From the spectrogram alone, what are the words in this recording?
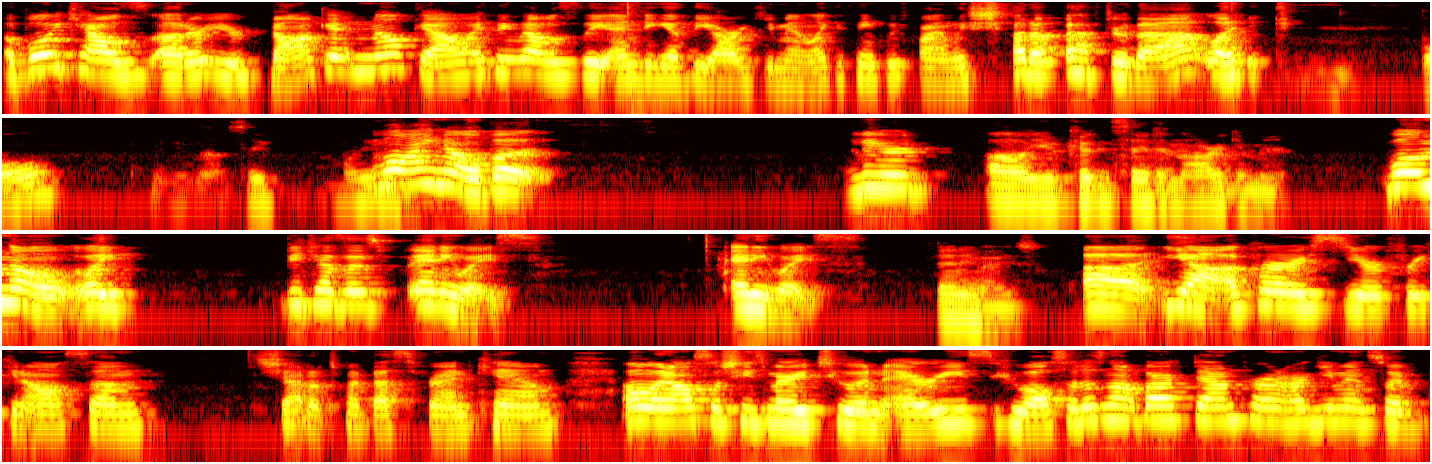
A boy cow's udder, you're not getting milk out. I think that was the ending of the argument. Like, I think we finally shut up after that. Like, Bull? You not say. What well. I know, but we were. Oh, you couldn't say it in an argument. Well, no, like, because there's. Anyways. Anyways. Anyways, Uh, yeah, Aquarius, you're freaking awesome. Shout out to my best friend Cam. Oh, and also she's married to an Aries who also does not back down for an argument. So I've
